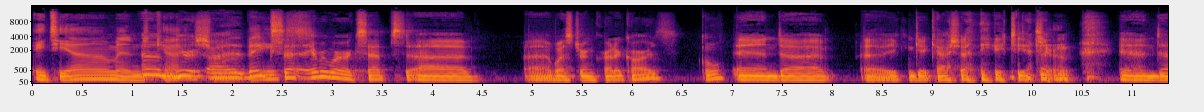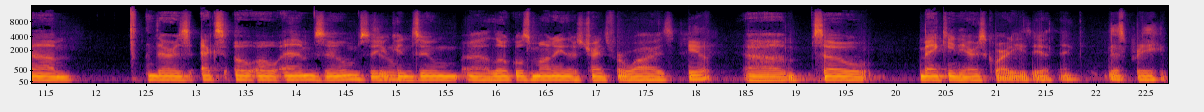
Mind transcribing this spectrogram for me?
ATM and Um, cash. uh, they banks. accept, everywhere accepts uh, uh, Western credit cards. cool. and uh, uh, you can get cash at the ATM. and um, there's XOOM Zoom, so you can Zoom uh, locals money. There's TransferWise. Yeah, Um, so banking here is quite easy, I think. that's pretty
